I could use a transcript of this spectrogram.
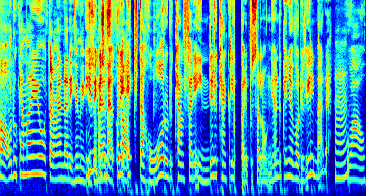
ja, och då kan man ju återanvända det hur mycket, Hur mycket som helst. Och det är äkta hår och du kan färga in det, du kan klippa det på salongen, du kan göra vad du vill med det. Mm. Wow.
